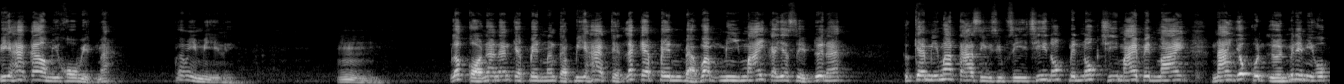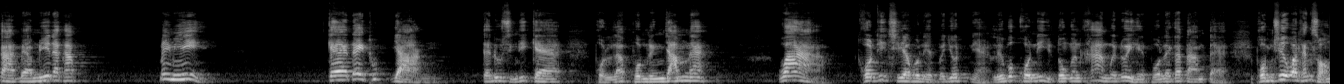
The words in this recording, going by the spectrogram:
ปีห้าเก้ามีโควิดไหมก็ไม่มีเลยอืม แล้วก่อนหน้านั้นแกเป็นมันแต่ปีห้าเจ็ดและแกเป็นแบบว่ามีไม้กายสิทธิ์ด้วยนะคือแกมีมาตรา 44 ชี้นกเป็นนกชี้ไม้เป็นไม้ นายกคนอื่นไม่ได้มีโอกาสแบบนี้นะครับ ไม่มี แกได้ทุกอย่าง แต่ดูสิ่งที่แกผลลัพธ์ผมถึงย้ำนะ ว่า คนที่เชียร์พลเอกประยุทธ์เนี่ยหรือว่าคนที่อยู่ตรงกันข้ามกันด้วยเหตุผลอะไรก็ตามแต่ ผมเชื่อว่าทั้งสอง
